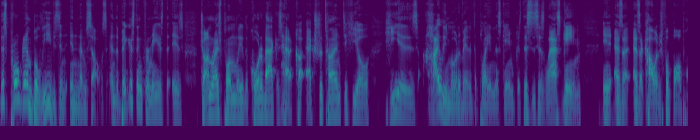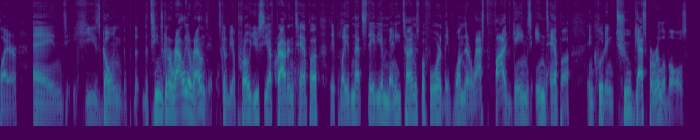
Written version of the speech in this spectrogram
this program believes in in themselves, and the biggest thing for me is is John Rhys Plumlee, the quarterback, has had a cu- extra time to heal. He is highly motivated to play in this game because this is his last game i- as a as a college football player and he's going the, the, team's going to rally around him. It's going to be a pro ucf crowd in tampa. They've played in that stadium many times before. They've won their last five games in tampa including two gasparilla bowls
